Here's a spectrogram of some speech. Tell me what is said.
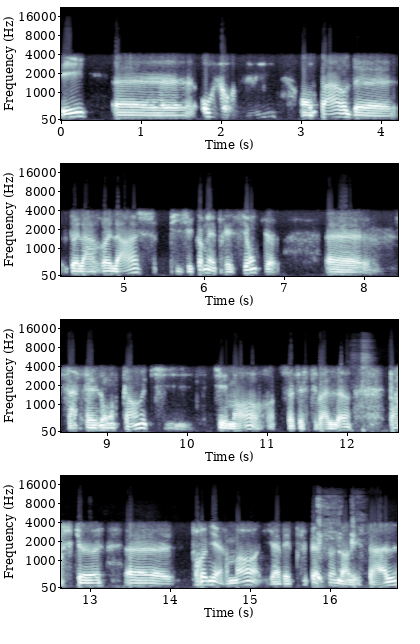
Et aujourd'hui, on parle de, de la relâche, puis j'ai comme l'impression que ça fait longtemps qu'il est mort, ce festival-là. Parce que premièrement, il n'y avait plus personne dans les salles.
